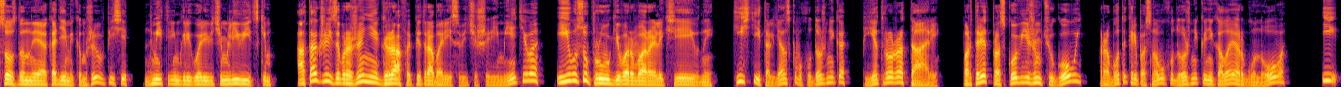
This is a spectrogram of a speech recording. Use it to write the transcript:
созданные академиком живописи Дмитрием Григорьевичем Левицким, а также изображение графа Петра Борисовича Шереметьева и его супруги Варвары Алексеевны, кисти итальянского художника Пьетро Ротари, портрет Прасковьи Жемчуговой, работы крепостного художника Николая Аргунова и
